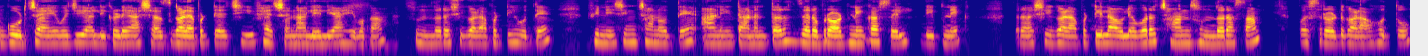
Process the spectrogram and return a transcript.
गोडच्या ऐवजी अलीकडे अशाच गळ्यापट्ट्याची फॅशन आलेली आहे बघा. सुंदर अशी गळापट्टी होते. फिनिशिंग छान होते आणि त्यानंतर जर ब्रॉड नेक असेल डीप नेक तर अशी गळापट्टी लावल्यावर छान सुंदर असा पसरट गळा होतो.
